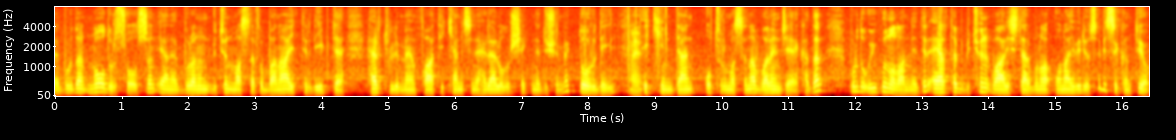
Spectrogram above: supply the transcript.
Burada ne olursa olsun yani buranın bütün masrafı bana aittir deyip de her türlü menfaati kendisine helal olur şeklinde düşünmek doğru değil. Evet. Ekimden oturmasına varıncaya kadar burada uygun olan nedir? Eğer tabii bütün varisler buna onay veriyorsa bir sıkıntı yok.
